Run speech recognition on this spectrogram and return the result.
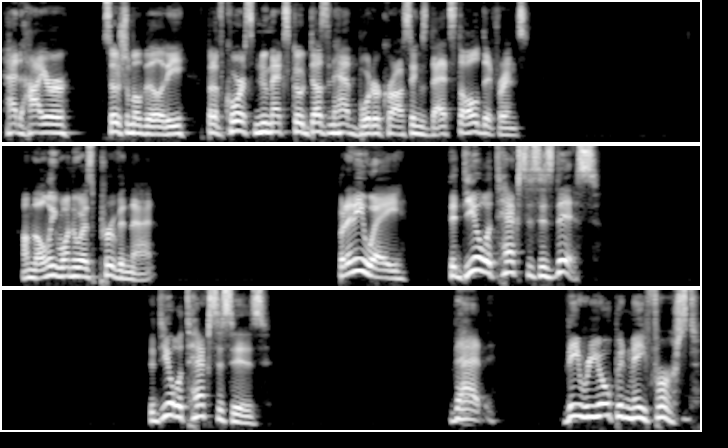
had higher social mobility. But of course, New Mexico doesn't have border crossings. That's the whole difference. I'm the only one who has proven that. But anyway, the deal with Texas is this. The deal with Texas is that they reopen May 1st.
